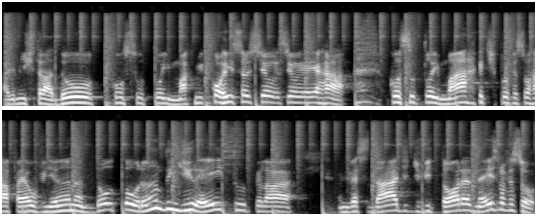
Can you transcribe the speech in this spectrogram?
administrador, consultor em marketing. Me corrija se eu, se eu errar. Consultor em marketing, professor Rafael Viana, doutorando em Direito pela Universidade de Vitória, não é isso, professor?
